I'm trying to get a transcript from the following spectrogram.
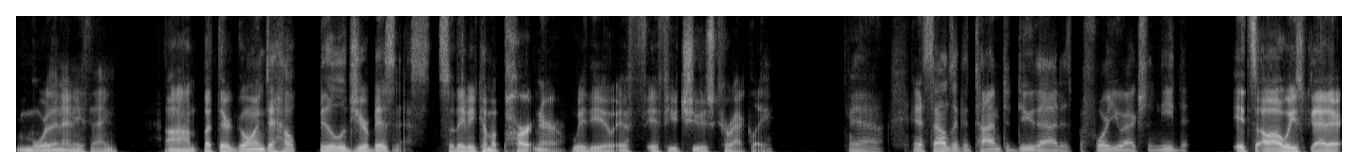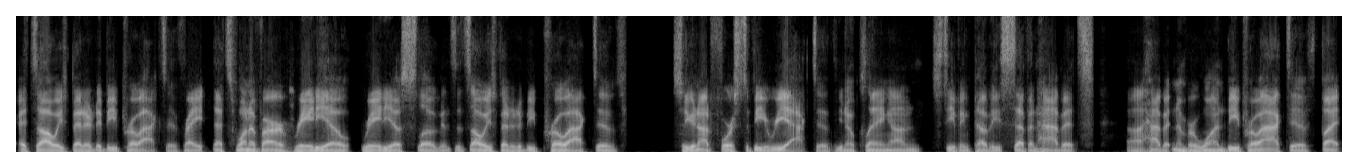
more than anything, um, but they're going to help build your business. So they become a partner with you if if you choose correctly. Yeah. And it sounds like the time to do that is before you actually need it. It's always better. It's always better to be proactive, right? That's one of our radio radio slogans. It's always better to be proactive so you're not forced to be reactive, you know, playing on Stephen Covey's seven habits. Uh, habit number one, be proactive. But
